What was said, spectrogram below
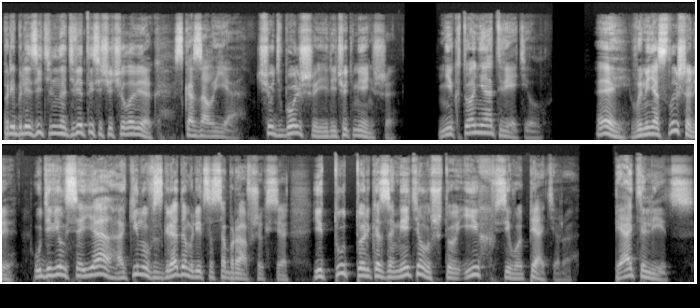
«Приблизительно две тысячи человек», — сказал я. «Чуть больше или чуть меньше?» Никто не ответил. «Эй, вы меня слышали?» Удивился я, окинув взглядом лица собравшихся, и тут только заметил, что их всего пятеро. Пять лиц.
